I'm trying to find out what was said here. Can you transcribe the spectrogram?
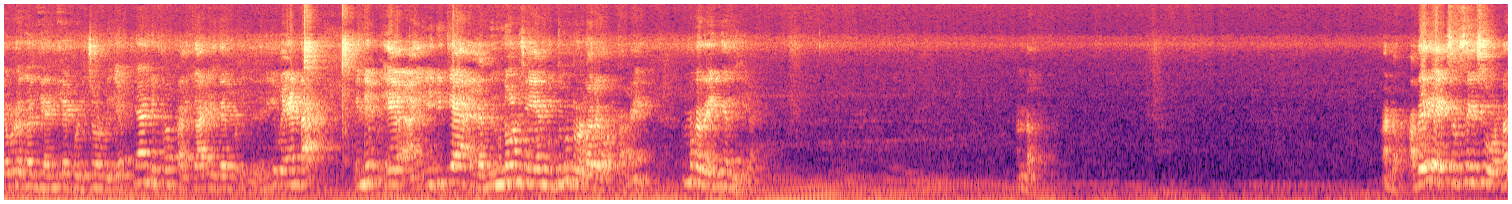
എവിടെ നിന്ന് ജനലിൽ പിടിച്ചുകൊണ്ട് ചെയ്യാം. ഞാനിപ്പോൾ തൽക്കാലം ഇതേ പിടിക്കുന്നത് എനിക്ക് വേണ്ട. ഇനി ഇരിക്കാൻ അല്ല നിന്നോണ്ട് ചെയ്യാൻ ബുദ്ധിമുട്ടുള്ളവരെ ഓർത്താണേ നമുക്കത് എങ്ങനെ ചെയ്യാം? ഉണ്ടോ? കണ്ടോ? അതേ എക്സസൈസ് കൊണ്ട്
